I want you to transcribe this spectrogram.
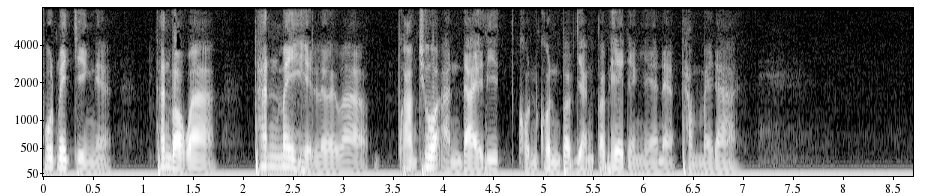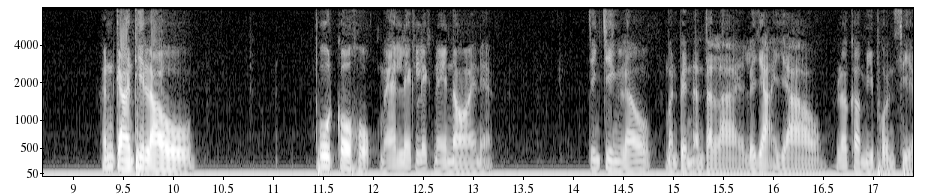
พูดไม่จริงเนี่ย ท่านบอกว่าท่านไม่เห็นเลยว่าความชั่วอันใดที่คนคนอย่างประเภทอย่างนี้เนี่ยทำไม่ได้นั้นการที่เราพูดโกหกแม้เล็ก ๆ น้อยๆเนี่ย จริง ๆ แล้วมันเป็นอันตรายระยะยาว แล้วก็มีผลเสีย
